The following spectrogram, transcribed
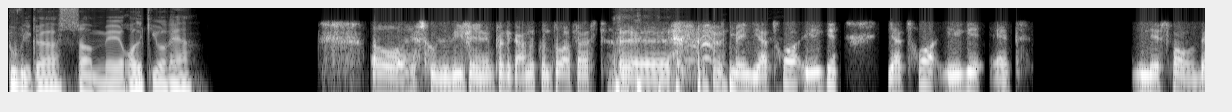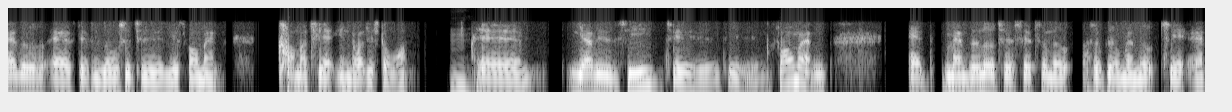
du vil gøre som øh, rådgiver være? Åh, oh, jeg skulle lige finde ind på det gamle kontor først. øh, men jeg tror ikke, jeg tror ikke, at næstform, valget af Steffen Lose til næstformand kommer til at ændre det store. Mm. Øh, jeg vil sige til, til formanden, at man bliver nødt til at sætte sig ned, og så bliver man nødt til at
